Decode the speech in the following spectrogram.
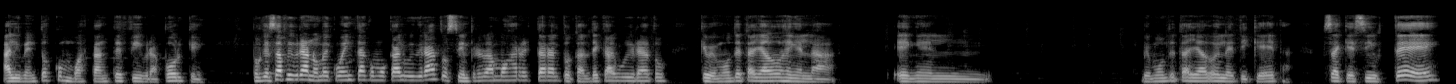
alimentos con bastante fibra. ¿Por qué? Porque esa fibra no me cuenta como carbohidratos, siempre la vamos a restar al total de carbohidratos que vemos detallados en la, en el, vemos detallado en la etiqueta. O sea que si usted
